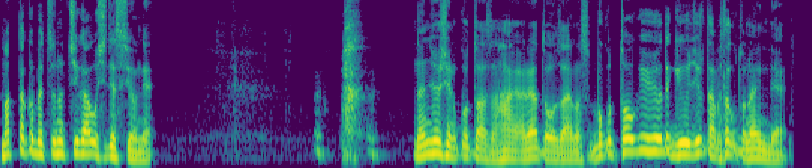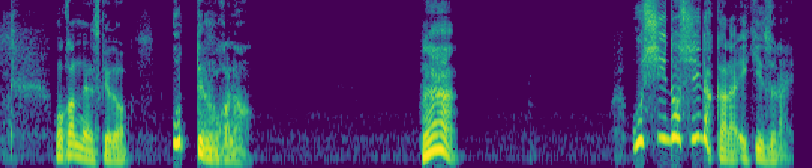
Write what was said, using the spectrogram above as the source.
全く別の違う牛ですよね。南城市のことはさん。はいありがとうございます。僕闘牛場で牛汁食べたことないんでわかんないですけど売ってるのかな？ねえ。牛年だから行きづらい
